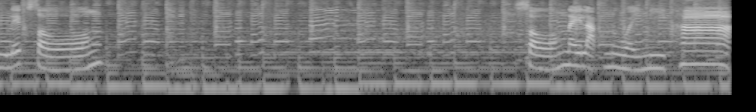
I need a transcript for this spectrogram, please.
ดูเลข 2 2 ในหลักหน่วยมีค่า2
